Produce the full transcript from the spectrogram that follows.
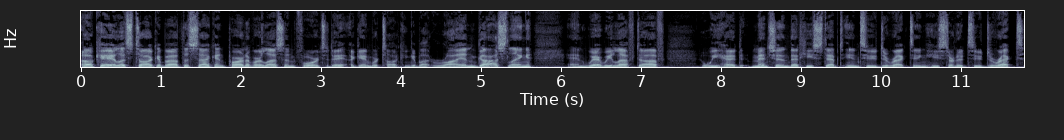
Okay, let's talk about the second part of our lesson for today. Again, we're talking about Ryan Gosling and where we left off We had mentioned that he stepped into directing. He started to direct.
